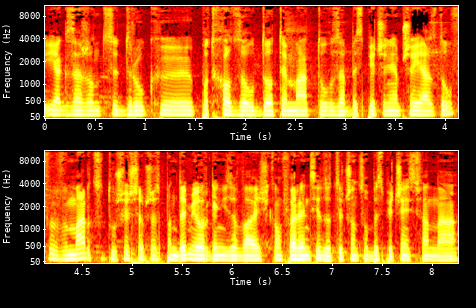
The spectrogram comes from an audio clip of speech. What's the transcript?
jak zarządcy dróg y, podchodzą do tematu zabezpieczenia przejazdów. W marcu, tuż jeszcze przez pandemię, organizowałeś konferencję dotyczącą bezpieczeństwa na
